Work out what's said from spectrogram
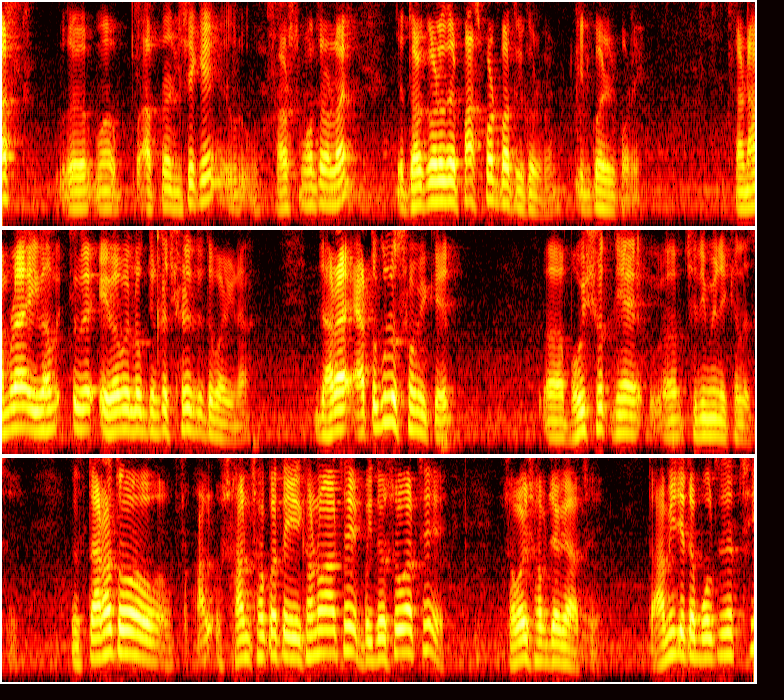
আস্ট আপনার ইসেকে, স্বরাষ্ট্র মন্ত্রণালয় যে দরকার ওদের পাসপোর্ট বাতিল করবেন ইনকোয়ারির পরে। কারণ আমরা এইভাবে এইভাবে লোকজনকে ছেড়ে দিতে পারি না। যারা এতগুলো শ্রমিকের ভবিষ্যৎ নিয়ে ছিনিমিনি খেলেছে, তারা তো শান শকতে এখানেও আছে, বিদেশেও আছে, সবাই সব জায়গায় আছে। তো আমি যেটা বলতে চাচ্ছি,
